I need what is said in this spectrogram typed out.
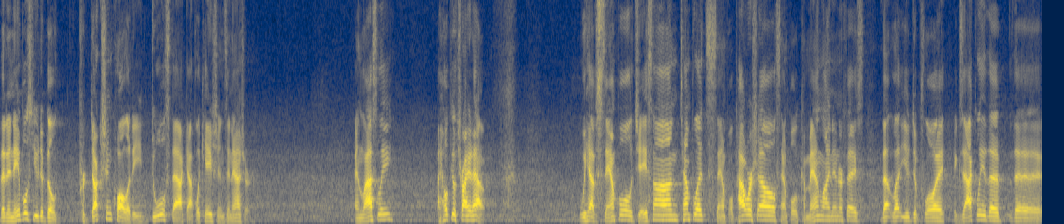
that enables you to build production quality dual stack applications in Azure. And lastly, I hope you'll try it out. We have sample JSON templates, sample PowerShell, sample command line interface that let you deploy exactly the, the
